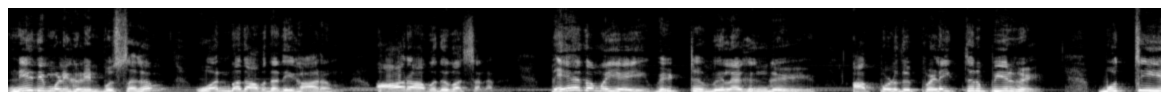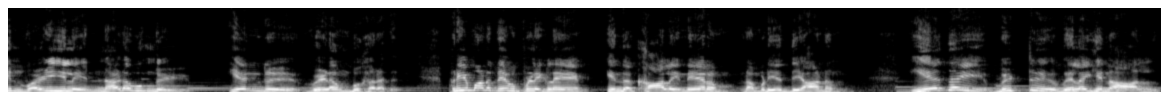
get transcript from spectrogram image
நீதிமொழிகளின் புஸ்தகம் ஒன்பதாவது அதிகாரம் ஆறாவது வசனம் பேதமையை விட்டு விலகுங்கள் அப்பொழுது பிழைத்திருப்பீர்கள். புத்தியின் வழியிலே நடவுங்கள் என்று விளம்புகிறது. பிரியமான தேவ பிள்ளைகளே இந்த காலை நேரம் நம்முடைய தியானம் எதை விட்டு விலகினால்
